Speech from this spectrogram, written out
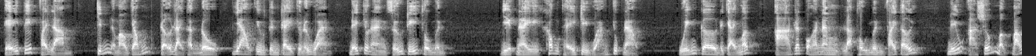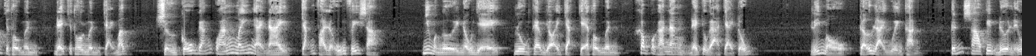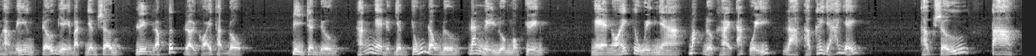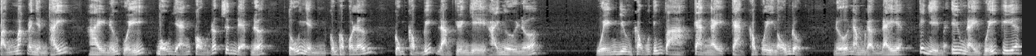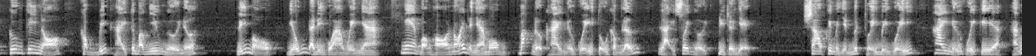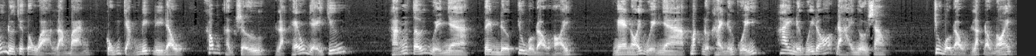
Kế tiếp phải làm chính là mau chóng trở lại thần đô, giao yêu tinh cây cho nữ hoàng, để cho nàng xử trí thôi mình. Việc này không thể trì hoãn chút nào. Quyển cơ đã chạy mất, ả rất có khả năng là thôi minh phải tới. Nếu ả sớm mật báo cho thôi minh, để cho thôi minh chạy mất, sự cố gắng của hắn mấy ngày nay chẳng phải là uống phí sao? Nhưng mà người nội vệ luôn theo dõi chặt chẽ thôi minh, không có khả năng để cho gã chạy trốn. Lý mộ trở lại huyện thành, tính sau khi đưa Liễu Hàm Yên trở về Bạch Dân Sơn, liền lập tức rời khỏi thành đô. Đi trên đường, hắn nghe được dân chúng đầu đường đang nghị luận một chuyện. Nghe nói cái huyện nhà bắt được hai ác quỷ là thật hay giả vậy? Thật sự, ta tận mắt đã nhìn thấy hai nữ quỷ bộ dạng còn rất xinh đẹp nữa, tuổi nhìn cũng không có lớn, cũng không biết làm chuyện gì hại người nữa. Quyện Dương không của chúng ta càng ngày càng không có yên ổn rồi. Nửa năm gần đây, cái gì mà yêu này quỷ kia, cương thi nọ, không biết hại tới bao nhiêu người nữa. Lý Mộ vốn đã đi qua huyện nhà, nghe bọn họ nói là nhà môn bắt được hai nữ quỷ tuổi không lớn, lại xoay người đi trở về. Sau khi mà Vịnh Bích Thủy bị quỷ, hai nữ quỷ kia hắn đưa cho Tô Hòa làm bạn cũng chẳng biết đi đâu, không thật sự là khéo vậy chứ. Hắn tới huyện nhà tìm được chu bầu đầu hỏi, nghe nói huyện nhà bắt được hai nữ quỷ, hai nữ quỷ đó đã hại người sao? Chu bộ đầu lắc đầu nói,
